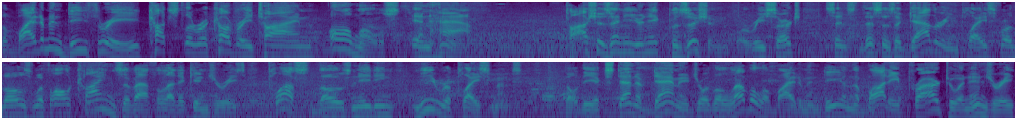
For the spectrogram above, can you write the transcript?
The vitamin D3 cuts the recovery time almost in half. Tosh is in a unique position for research since this is a gathering place for those with all kinds of athletic injuries, plus those needing knee replacements. Though the extent of damage or the level of vitamin D in the body prior to an injury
